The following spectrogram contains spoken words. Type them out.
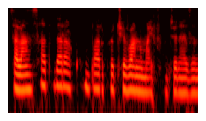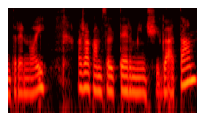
s-a lansat, dar acum parcă ceva nu mai funcționează între noi, așa că am să-l termin și gata.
